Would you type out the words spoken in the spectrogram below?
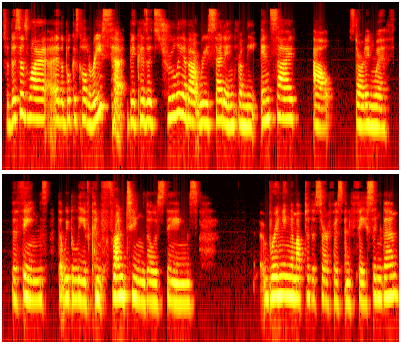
So, this is why uh, the book is called Reset, because it's truly about resetting from the inside out, starting with the things that we believe, confronting those things, bringing them up to the surface and facing them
